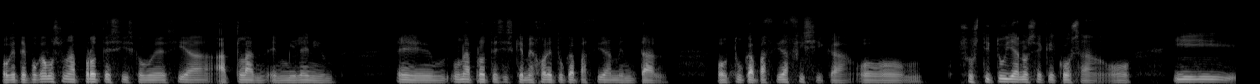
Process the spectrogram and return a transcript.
o que te pongamos una prótesis, como decía Atlan en Millennium, eh, una prótesis que mejore tu capacidad mental o tu capacidad física o sustituya no sé qué cosa o, y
